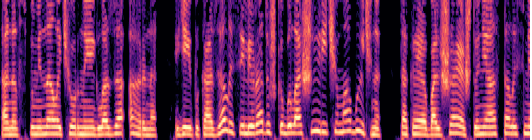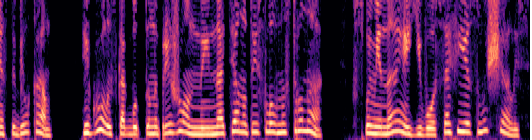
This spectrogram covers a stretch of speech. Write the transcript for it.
Она вспоминала черные глаза Арна. Ей показалось, или радужка была шире, чем обычно, такая большая, что не осталось места белкам. И голос как будто напряженный, натянутый, словно струна. Вспоминая его, София смущалась.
